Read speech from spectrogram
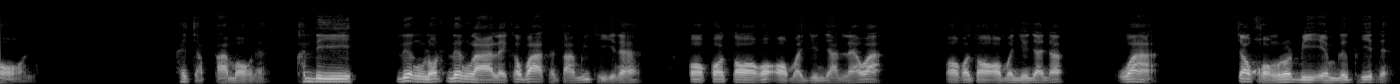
ต่อเนี่ยให้จับตามองนะ คดีเรื่องรถเรื่องลาอะไรก็ว่ากันตามวิถีนะฮะกกตก็ออกมายืนยันแล้วว่ากกตออกมายืนยันนะว่าเจ้าของรถ BM หรือพีทเนี่ย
